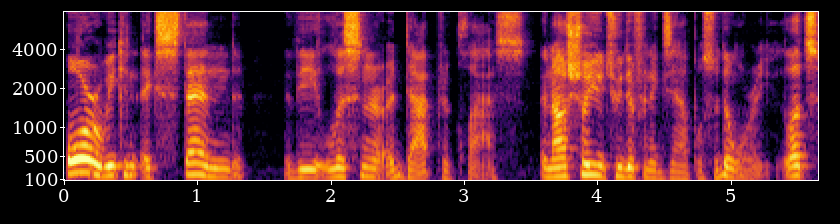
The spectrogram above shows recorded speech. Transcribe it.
or we can extend the listener adapter class. And i'll show you two different examples so don't worry. Let's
